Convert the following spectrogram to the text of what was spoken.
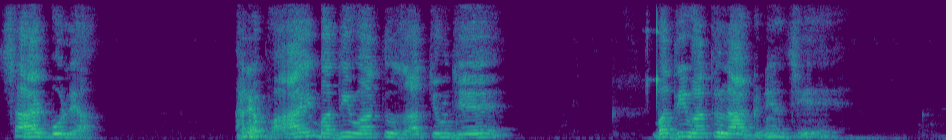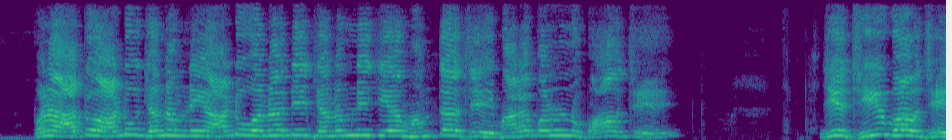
સાહેબ બોલ્યા, અરે ભાઈ, બધી વાતો સાચું છે. બધી વાતો લાગણી છે. પણ આ તો આડું જન્મની આડું અનાદિ જન્મની જે આ મમતા છે, મારા પણ ભાવ છે. જે જીવ ભાવ છે,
